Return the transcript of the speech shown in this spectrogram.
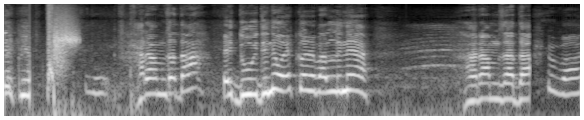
রে? হারামজাদা এই দুই দিনে ওয়েট করে পারলি না? হারামজাদা। ভাই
